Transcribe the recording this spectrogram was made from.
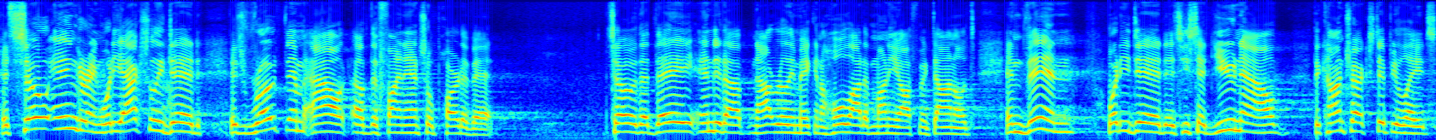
it's so angering. What he actually did is wrote them out of the financial part of it so that they ended up not really making a whole lot of money off McDonald's. And then what he did is he said, You now, the contract stipulates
